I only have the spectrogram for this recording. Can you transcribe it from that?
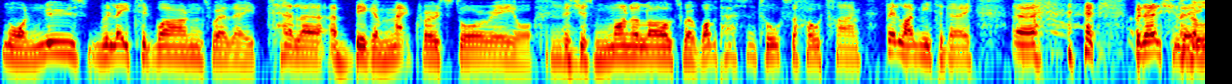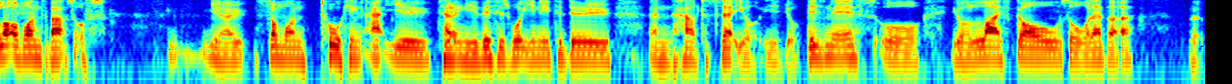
more news related ones where they tell a, a bigger macro story or it's just monologues where one person talks the whole time. A bit like me today. Uh, but actually, there's a lot of ones about sort of, you know, someone talking at you, telling you this is what you need to do and how to set your your business or your life goals or whatever. But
